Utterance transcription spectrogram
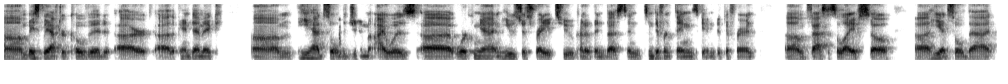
Um, basically, after COVID uh, or uh, the pandemic, um, he had sold the gym I was uh, working at, and he was just ready to kind of invest in some different things, get into different um, facets of life. So uh, he had sold that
